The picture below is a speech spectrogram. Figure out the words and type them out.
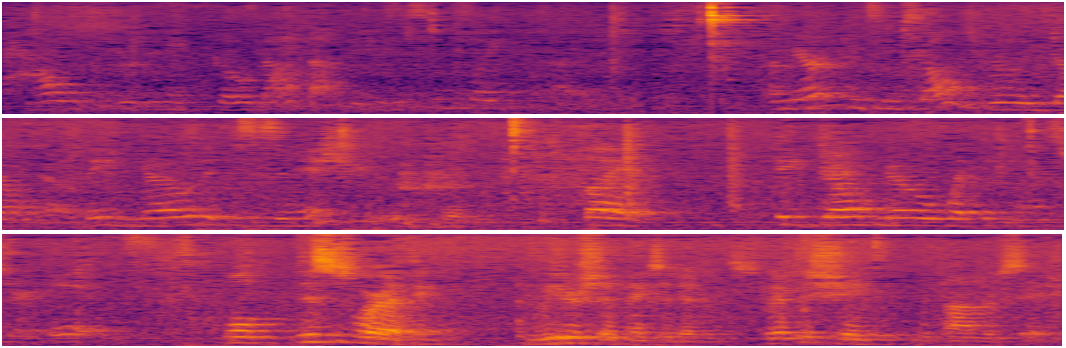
how you're going to go about that because it seems like uh, Americans themselves really don't know. They know that this is an issue, but they don't know what the answer is. Well, this is where I think leadership makes a difference. We have to shape the conversation.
